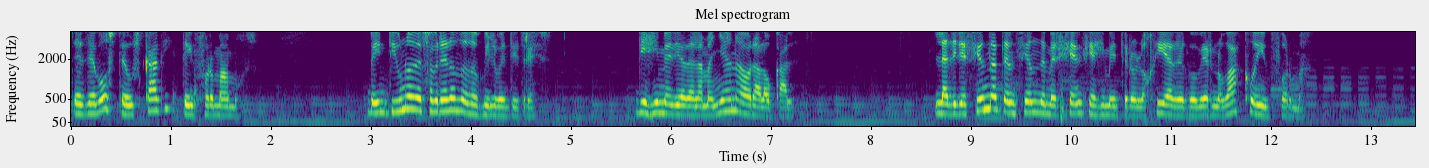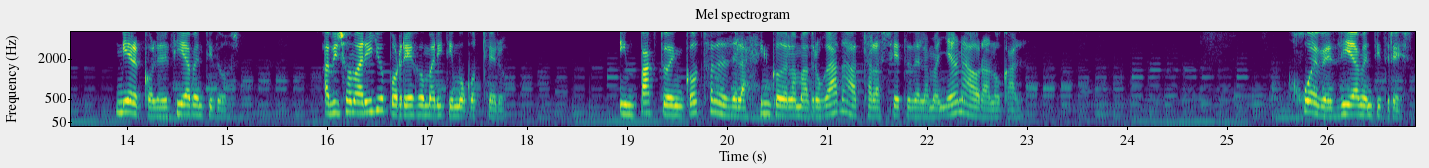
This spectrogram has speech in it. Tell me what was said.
Desde Voz Euskadi te informamos. 21 de febrero de 2023. 10 y media de la mañana, hora local. La Dirección de Atención de Emergencias y Meteorología del Gobierno Vasco informa. Miércoles, día 22. Aviso amarillo por riesgo marítimo costero. Impacto en costa desde las 5 de la madrugada hasta las 7 de la mañana, hora local. Jueves, día 23.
